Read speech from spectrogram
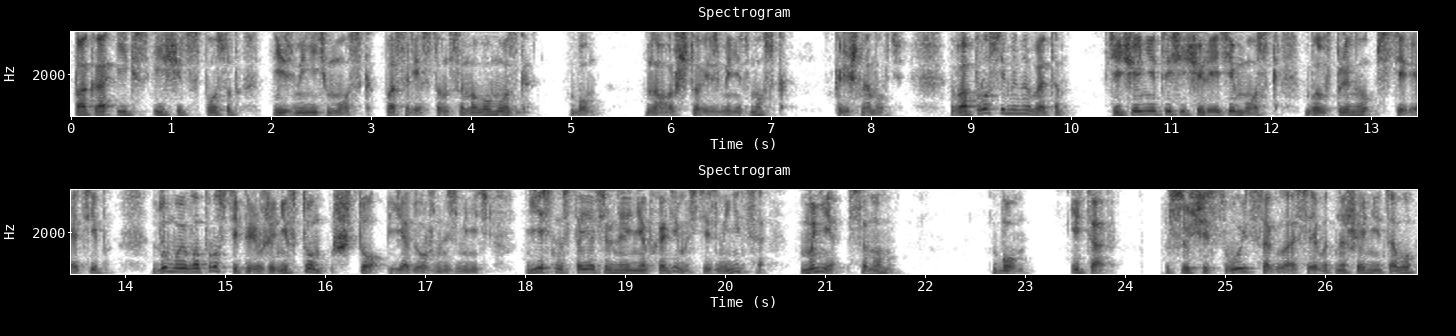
пока X ищет способ изменить мозг посредством самого мозга? Бом. Но что изменит мозг? Кришнамурти. Вопрос именно в этом. В течение тысячелетий мозг был в плену стереотипа. Думаю, вопрос теперь уже не в том, что я должен изменить. Есть настоятельная необходимость измениться мне самому. Бом. Итак, Существует согласие в отношении того,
